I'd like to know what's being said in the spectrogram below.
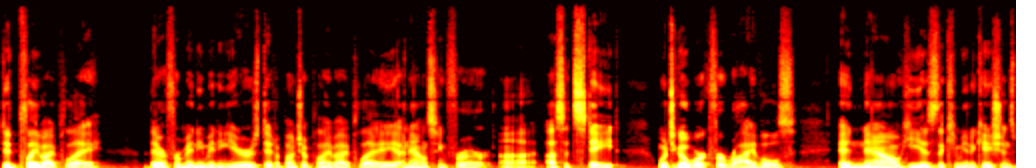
Did play by play there for many, many years, did a bunch of play by play announcing for uh, us at state, went to go work for Rivals, and now he is the communications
